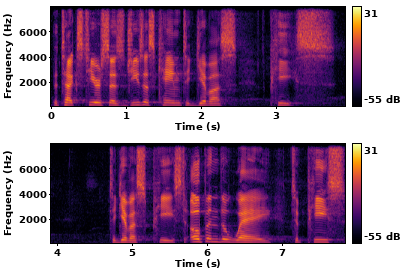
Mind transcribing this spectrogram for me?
The text here says Jesus came to give us peace, to give us peace, to open the way to peace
